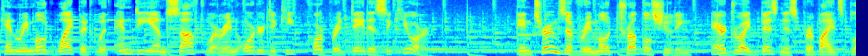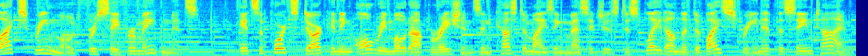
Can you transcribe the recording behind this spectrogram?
can remote wipe it with MDM software in order to keep corporate data secure. In terms of remote troubleshooting, AirDroid Business provides black screen mode for safer maintenance. It supports darkening all remote operations and customizing messages displayed on the device screen at the same time.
